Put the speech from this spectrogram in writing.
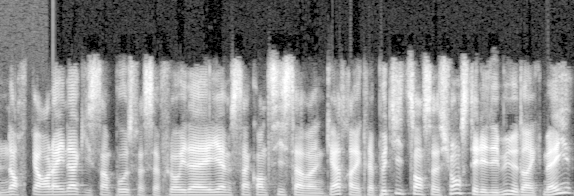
North Carolina qui s'impose face à Florida AM 56 à 24 avec la petite sensation, c'était les débuts de Drake May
